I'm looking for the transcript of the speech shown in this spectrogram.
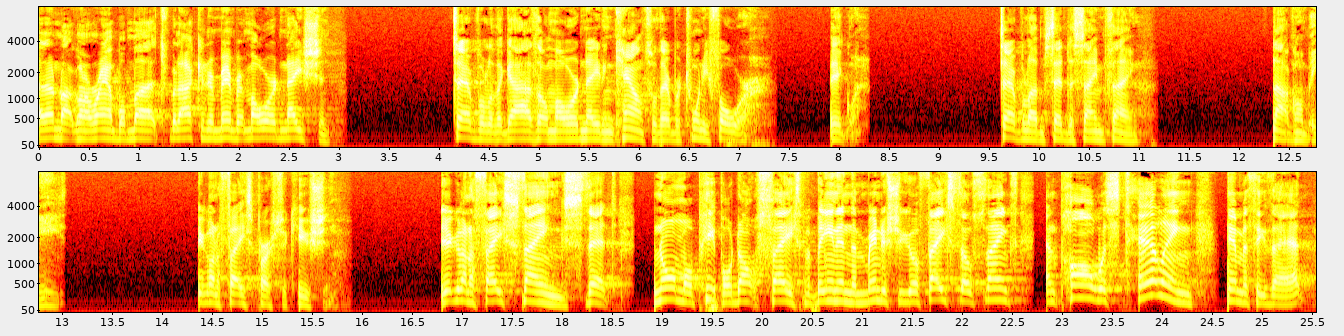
and I'm not going to ramble much, but I can remember at my ordination, several of the guys on my ordinating council, there were 24, big one. Several of them said the same thing. It's not going to be easy. You're going to face persecution. You're going to face things that normal people don't face, but being in the ministry, you'll face those things. And Paul was telling Timothy that.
